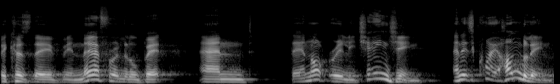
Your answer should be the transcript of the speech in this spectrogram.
because they've been there for a little bit and they're not really changing. And it's quite humbling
